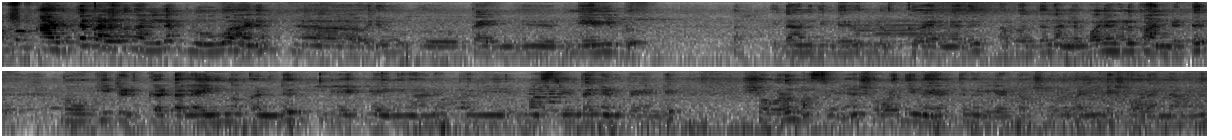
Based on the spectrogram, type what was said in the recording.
അപ്പം അടുത്ത കളർ നല്ല ബ്ലൂ ആണ്. ഒരു നേവി ബ്ലൂ ഇതാണ് ഇതിന്റെ ഒരു ലുക്ക് വരുന്നത്. അപ്പോൾ ഇത് നല്ലപോലെ നിങ്ങൾ കണ്ടിട്ട് നോക്കിയിട്ട് എടുക്കുക കേട്ടോ ലൈനിങ് ഒക്കെ ഉണ്ട്. ഗ്രേപ്പ് ലൈനിങ് ആണ്. മസ്ലിൻ തന്നെയാണ് പാന്റ് ഷോൾ മസ്ലിൻ ഞാൻ ഷോൾ ഇനി നേരത്തിനില്ല കേട്ടോ. ഷോൾ വലിയ ഷോൾ തന്നെയാണ്.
